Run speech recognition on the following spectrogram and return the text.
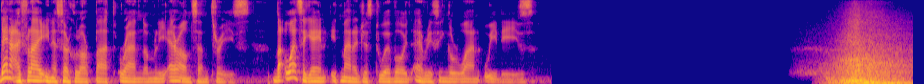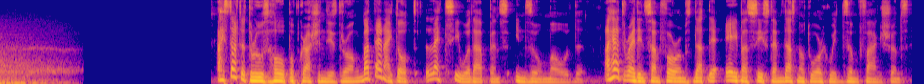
Then I fly in a circular path randomly around some trees, but once again it manages to avoid every single one with ease. I started to lose hope of crashing this drone, but then I thought, let's see what happens in zoom mode. I had read in some forums that the APAS system does not work with zoom functions,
